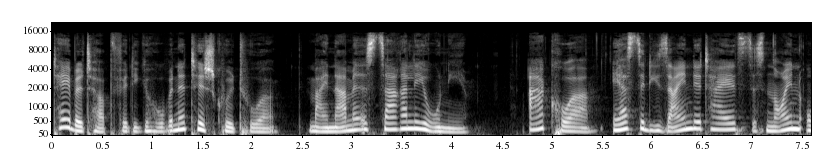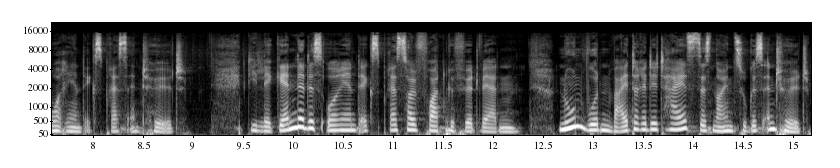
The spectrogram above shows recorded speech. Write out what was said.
Tabletop für die gehobene Tischkultur. Mein Name ist Sarah Leoni. Accor, erste Designdetails des neuen Orient Express enthüllt. Die Legende des Orient Express soll fortgeführt werden. Nun wurden weitere Details des neuen Zuges enthüllt.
